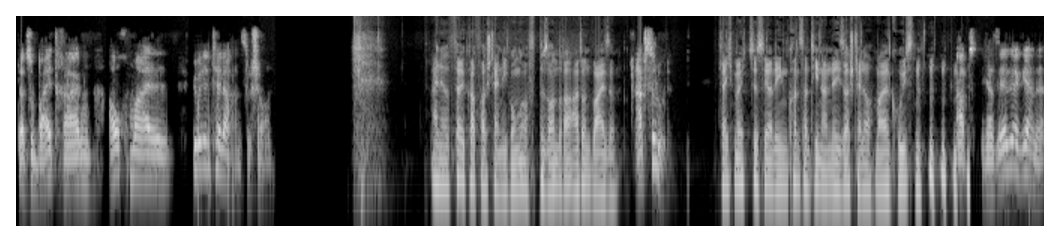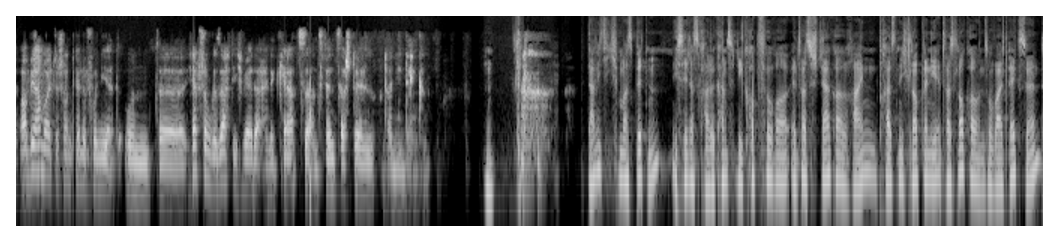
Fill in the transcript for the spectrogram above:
dazu beitragen, auch mal über den Teller anzuschauen. Eine Völkerverständigung auf besondere Art und Weise. Absolut. Vielleicht möchtest du ja den Konstantin an dieser Stelle auch mal grüßen. ja, sehr, sehr gerne. Aber wir haben heute schon telefoniert und äh, ich habe schon gesagt, ich werde eine Kerze ans Fenster stellen und an ihn denken. Hm. Darf ich dich um was bitten? Ich sehe das gerade. Kannst du die Kopfhörer etwas stärker reinpressen? Ich glaube, wenn die etwas locker und so weit weg sind,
